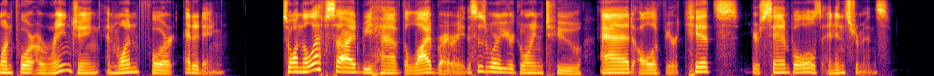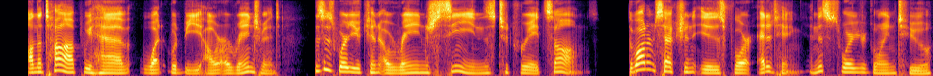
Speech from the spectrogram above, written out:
one for arranging, and one for editing. So on the left side, we have the library. This is where you're going to add all of your kits, your samples, and instruments. On the top, we have what would be our arrangement. This is where you can arrange scenes to create songs. The bottom section is for editing, and this is where you're going to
